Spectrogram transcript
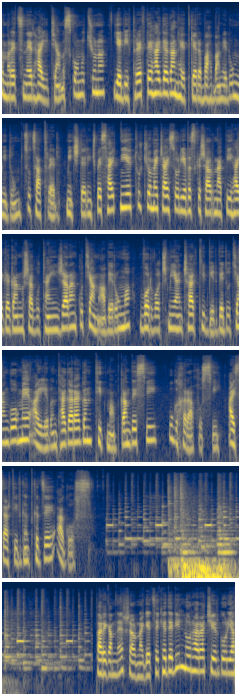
թմրեցնել հայության սկոնությունը եւ իբրև թե հայկական հետքերը բահբանելու միտում ցուցադրել։ Միջտեր ինչպես հայտնի է Թուրքիո մեջ այսօր եւս կշարունակվի հայկական մշակութային ժառանգության ավերումը, որ ոչ միայն չարքի բիրբեդության կողմ է, այլև ընդհանրական թիտմամբ կանդեսվի ու գխրախուսվի։ Այս արդիվ գնդկծե Ագոս Բարեկամներ շարունակեցեք հետևել Նոր հարաճ Երգորիա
